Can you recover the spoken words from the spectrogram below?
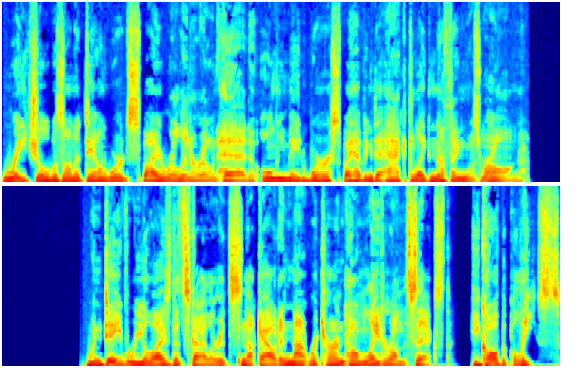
Rachel was on a downward spiral in her own head, only made worse by having to act like nothing was wrong. When Dave realized that Skylar had snuck out and not returned home later on the 6th, he called the police.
